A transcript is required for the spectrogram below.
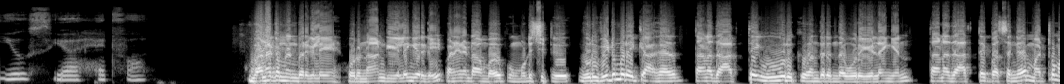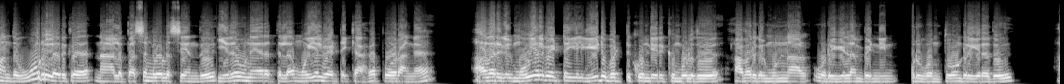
Use your headphone வணக்கம் நண்பர்களே. ஒரு நான்கு இளைஞர்கள் பன்னிரெண்டாம் வகுப்பு முடிச்சிட்டு ஒரு விடுமுறைக்காக தனது அத்தை ஊருக்கு வந்திருந்த ஒரு இளைஞன் தனது அத்தை பசங்க மற்றும் அந்த ஊர்ல இருக்க நாலு பசங்களோட சேர்ந்து இரவு நேரத்துல முயல் வேட்டைக்காக போறாங்க. அவர்கள் முயல் வேட்டையில் ஈடுபட்டு கொண்டிருக்கும் பொழுது அவர்கள் முன்னால் ஒரு இளம்பெண்ணின் உருவம் தோன்றுகிறது.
